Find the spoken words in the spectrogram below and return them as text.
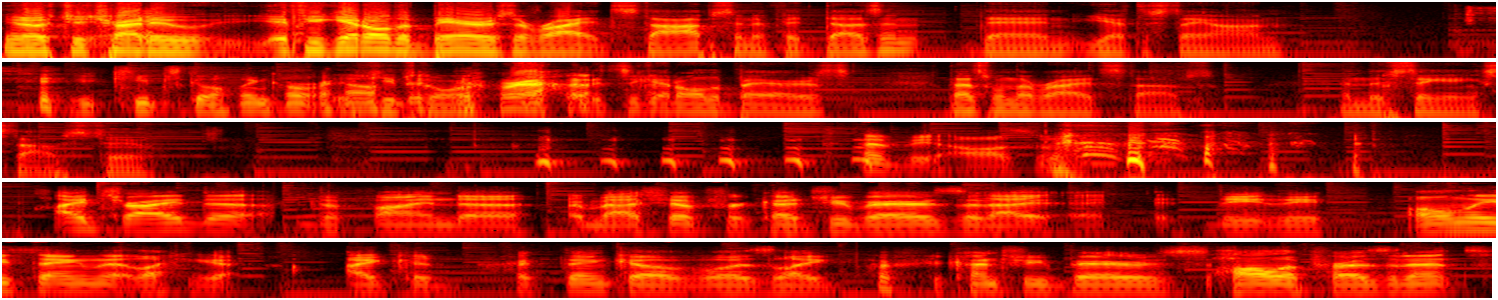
you know, to try to, if you get all the bears, the ride stops, and if it doesn't, then you have to stay on. it keeps going around. It keeps going around. It's to get all the bears. That's when the ride stops, and the singing stops too. That'd be awesome. I tried to to find a, a mashup for Country Bears, and I the the only thing that like I could think of was like Country Bears Hall of Presidents.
